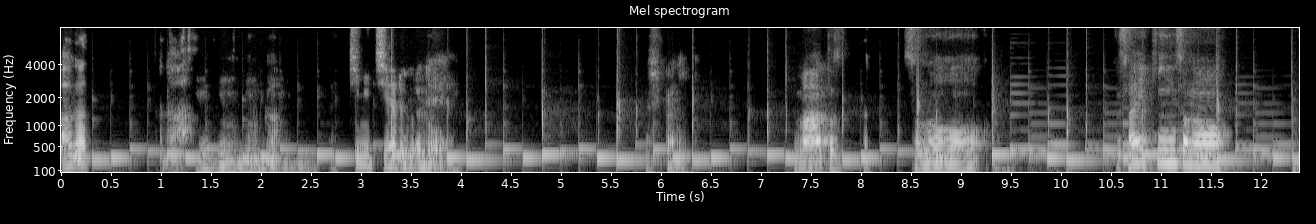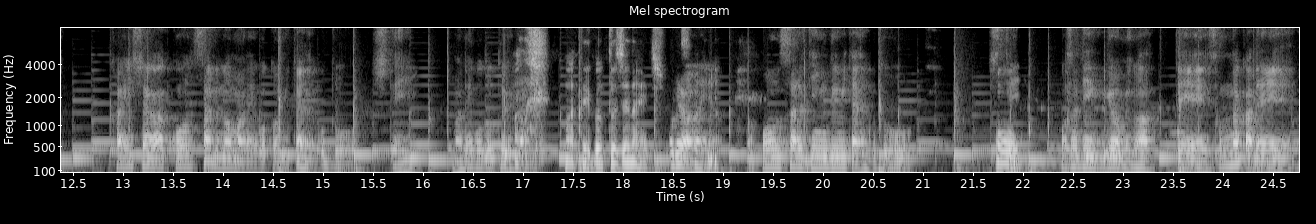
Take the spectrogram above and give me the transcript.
上がったななんか一日やるのと、ね。確かに。まあ、あと、その、最近、その、会社がコンサルの真似事みたいなことをしてい、真似事というか、まあ手事じゃないでしょ。これはないな。コンサルティングみたいなことをして、コンサルティング業務があって、その中で、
